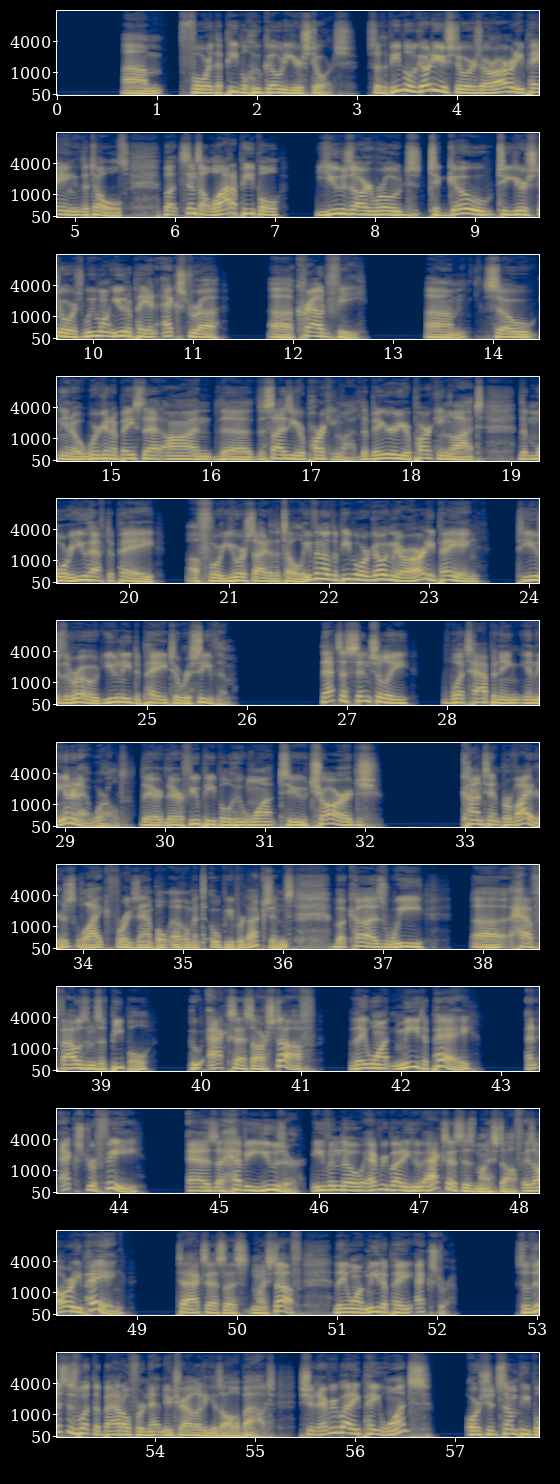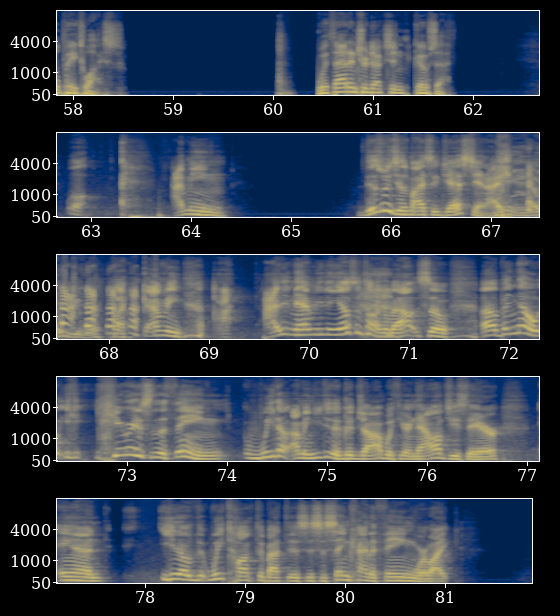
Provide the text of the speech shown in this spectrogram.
um, for the people who go to your stores. So the people who go to your stores are already paying the tolls, but since a lot of people use our roads to go to your stores, we want you to pay an extra uh, crowd fee um, so you know we're going to base that on the the size of your parking lot. The bigger your parking lot, the more you have to pay uh, for your side of the toll. Even though the people who are going there are already paying to use the road, you need to pay to receive them. That's essentially what's happening in the internet world. There there are a few people who want to charge content providers, like for example Element OP Productions, because we uh, have thousands of people who access our stuff. They want me to pay an extra fee as a heavy user, even though everybody who accesses my stuff is already paying to access my stuff. They want me to pay extra. So this is what the battle for net neutrality is all about. Should everybody pay once, or should some people pay twice? With that introduction, go Seth. Well, I mean, this was just my suggestion. I didn't know you were like. I mean, I, I didn't have anything else to talk about. So, uh, but no, he, here is the thing. We don't. I mean, you did a good job with your analogies there, and you know we talked about this. It's the same kind of thing where like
